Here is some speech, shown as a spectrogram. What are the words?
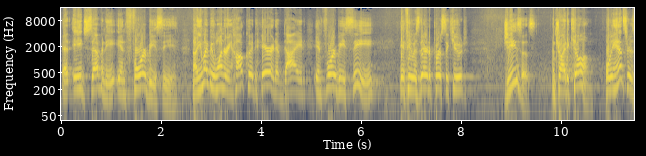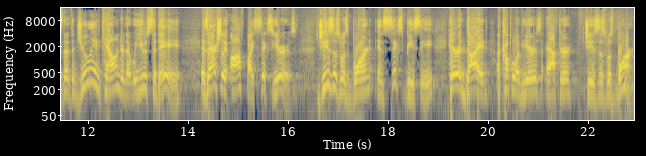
at age 70 in 4 BC. Now, you might be wondering how could Herod have died in 4 BC if he was there to persecute Jesus and try to kill him? Well, the answer is that the Julian calendar that we use today is actually off by six years. Jesus was born in 6 BC. Herod died a couple of years after Jesus was born.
